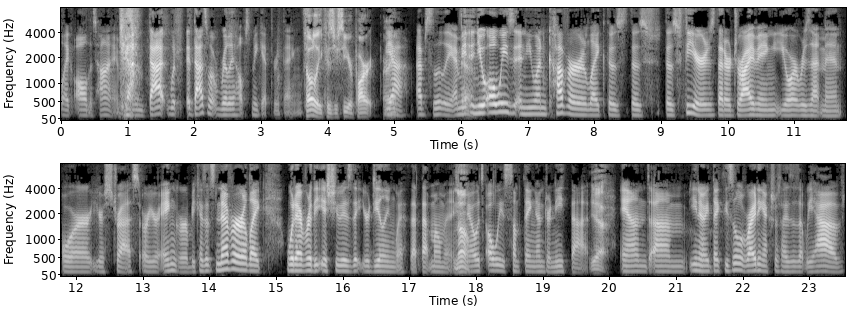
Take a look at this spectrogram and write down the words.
like all the time Yeah. i mean that would that's what really helps me get through things Totally, because you see your part. Right? Yeah, absolutely. I mean, Yeah. and you always and you uncover like those those those fears that are driving your resentment or your stress or your anger because it's never like whatever the issue is that you're dealing with at that moment. No. You know, it's always something underneath that. Yeah. And um, you know, like these little writing exercises that we have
